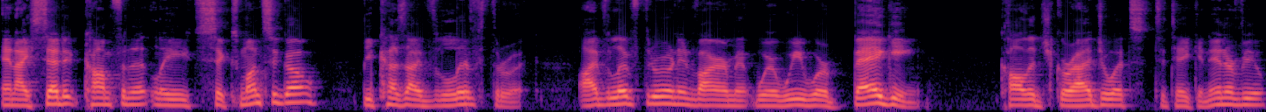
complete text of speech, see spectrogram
And I said it confidently six months ago because I've lived through it. I've lived through an environment where we were begging college graduates to take an interview.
